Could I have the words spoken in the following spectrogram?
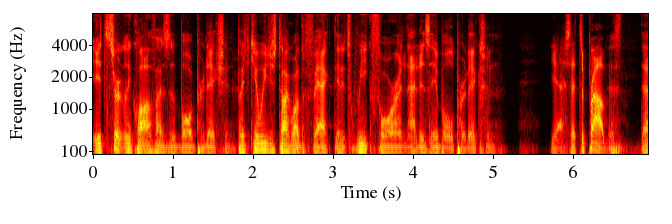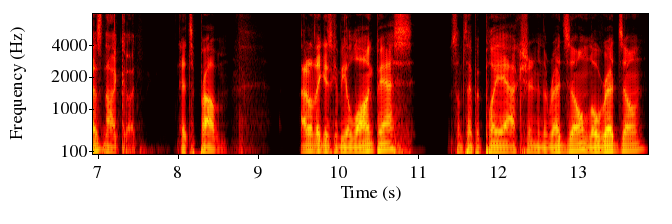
it certainly qualifies as a bold prediction, but can we just talk about the fact that it's week four and that is a bold prediction? Yes, that's a problem. That's, that's not good. That's a problem. I don't think it's going to be a long pass, some type of play action in the red zone, low red zone.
